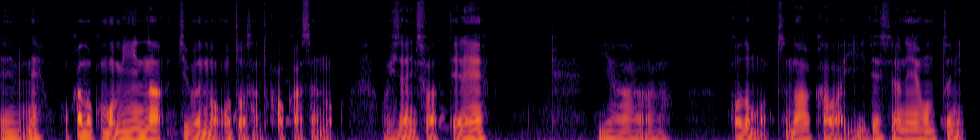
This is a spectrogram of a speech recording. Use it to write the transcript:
でね他の子もみんな自分のお父さんとかお母さんのお膝に座ってね。いやー子供っつうのは可愛いですよね本当に。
